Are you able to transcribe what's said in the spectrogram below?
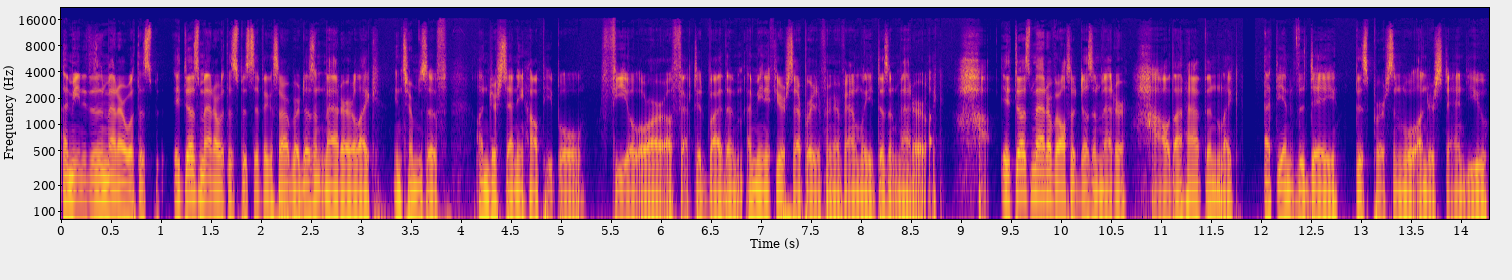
I mean, it doesn't matter what the sp- it does matter what the specifics are, but it doesn't matter like in terms of understanding how people feel or are affected by them. I mean, if you're separated from your family, it doesn't matter like how it does matter, but also it doesn't matter how that happened. Like at the end of the day, this person will understand you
